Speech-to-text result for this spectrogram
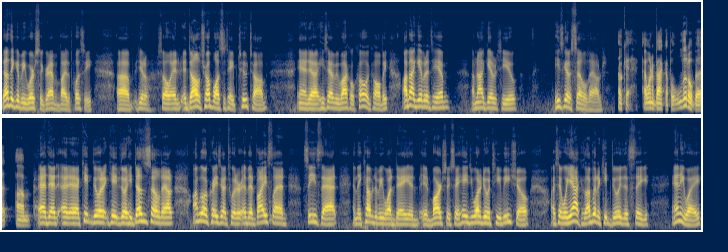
nothing could be worse than grabbing by the pussy. Uh, you know, so, and, and, Donald Trump wants to tape two Tom. And uh, he's having Michael Cohen call me. I'm not giving it to him. I'm not giving it to you. He's going to settle down. Okay, I want to back up a little bit. Um, and, and, and, keep doing it, keep doing it. He doesn't settle down. I'm going crazy on Twitter. And then Viceland sees that, and they come to me one day in, in March. They say, Hey, do you want to do a TV show? I said, Well, yeah, because I'm going to keep doing this thing anyway.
